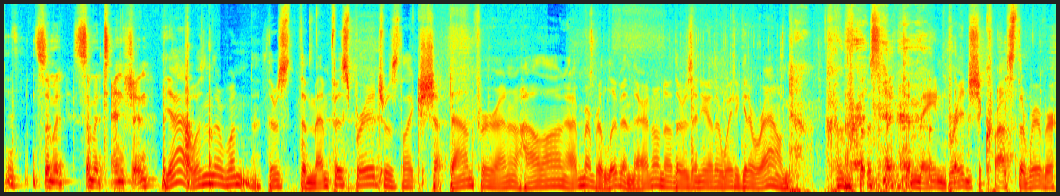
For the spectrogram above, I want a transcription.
some some attention. Yeah, wasn't there one? There's the Memphis Bridge was like shut down for I don't know how long. I remember living there. I don't know there was any other way to get around. it was like the main bridge across the river.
